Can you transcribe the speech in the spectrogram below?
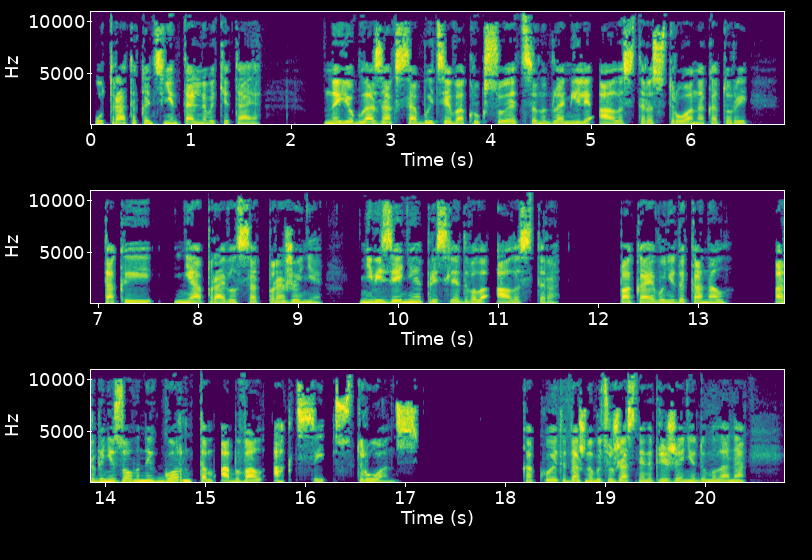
утрата континентального Китая. На ее глазах события вокруг Суэца надломили Алластера Струана, который так и не оправился от поражения. Невезение преследовало Алластера, пока его не доконал организованный Горнтом обвал акций Струанс. Какое-то должно быть ужасное напряжение, думала она, —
